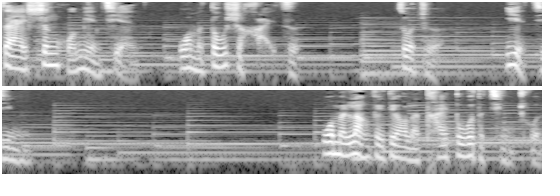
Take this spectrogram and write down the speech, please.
在生活面前，我们都是孩子。作者：叶京。我们浪费掉了太多的青春，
